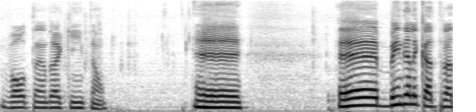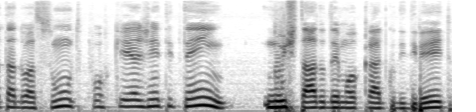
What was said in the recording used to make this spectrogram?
voltando aqui então. É, é bem delicado tratar do assunto porque a gente tem no Estado Democrático de Direito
